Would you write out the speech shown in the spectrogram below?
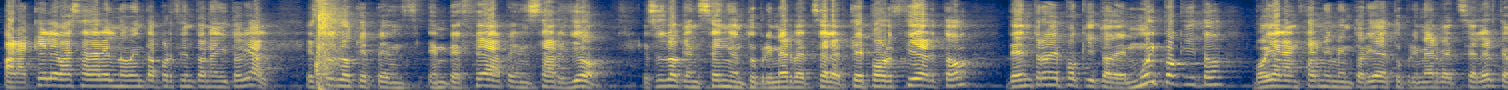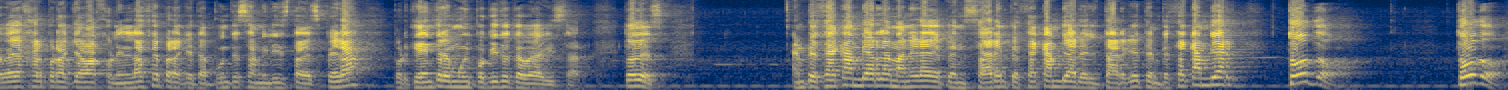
¿para qué le vas a dar el 90% a una editorial? Esto es lo que empecé a pensar yo. Eso es lo que enseño en tu primer bestseller. Que por cierto, dentro de poquito, de muy poquito, voy a lanzar mi mentoría de tu primer bestseller. Te voy a dejar por aquí abajo el enlace para que te apuntes a mi lista de espera, porque dentro de muy poquito te voy a avisar. Entonces, empecé a cambiar la manera de pensar, empecé a cambiar el target, empecé a cambiar todo. Todo.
